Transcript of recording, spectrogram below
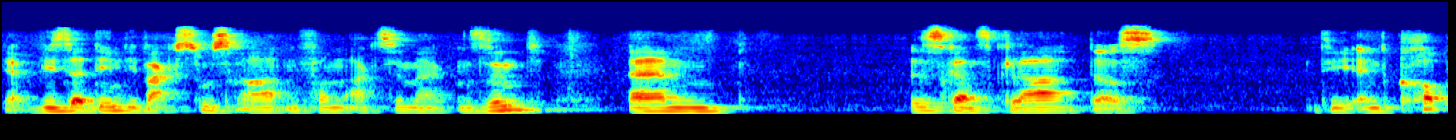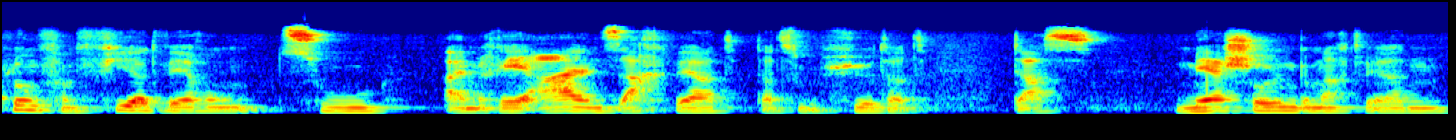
ja, wie seitdem die Wachstumsraten von Aktienmärkten sind, ähm, es ist ganz klar, dass die Entkopplung von Fiat-Währung zu einem realen Sachwert dazu geführt hat, dass mehr Schulden gemacht werden,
